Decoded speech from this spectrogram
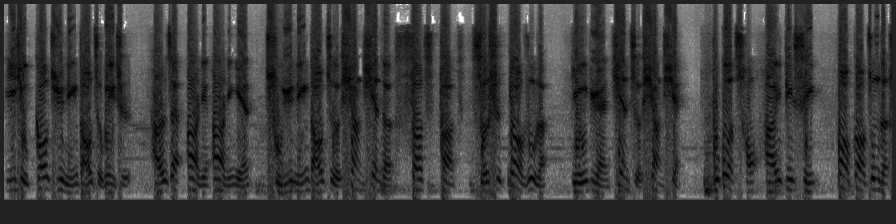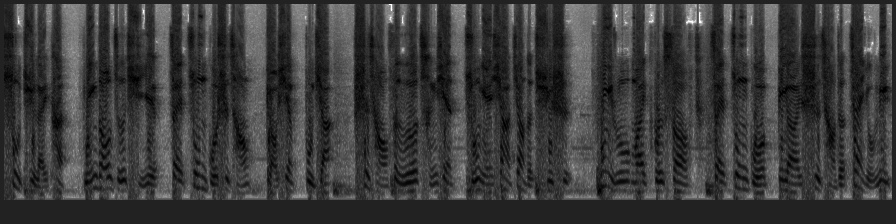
依旧高居领导者位置，而在2020年处于领导者象限的 ThoughtSpot 则是掉入了有远见者象限。不过，从 IDC 报告中的数据来看，领导者企业在中国市场表现不佳。市场份额呈现逐年下降的趋势。例如，Microsoft 在中国 BI 市场的占有率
